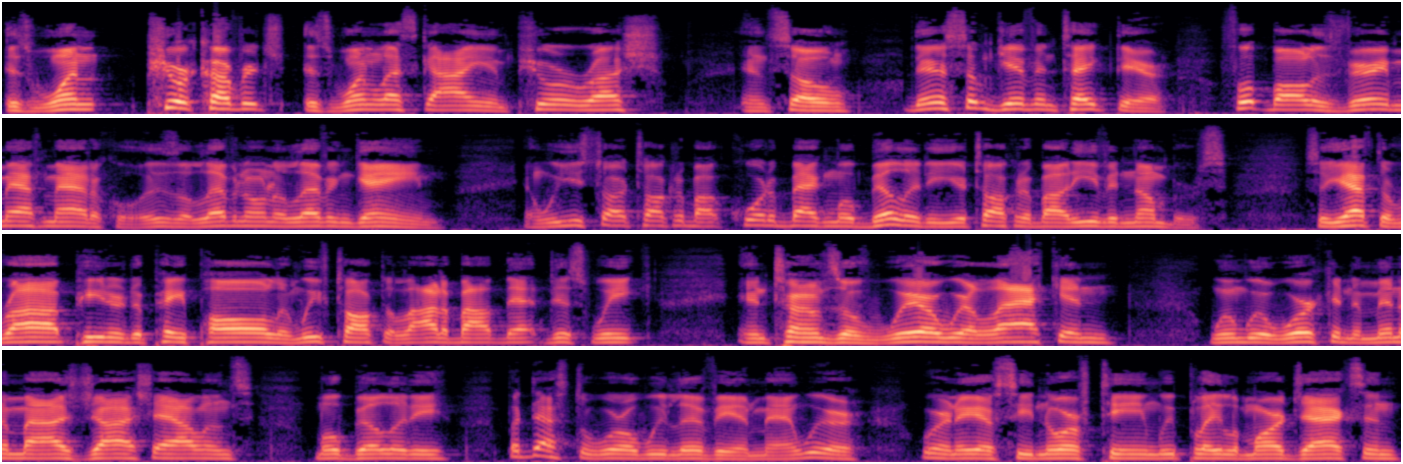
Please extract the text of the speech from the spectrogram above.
is one pure coverage, is one less guy in pure rush. And so there's some give and take there. Football is very mathematical. It is 11 on 11 game. And when you start talking about quarterback mobility, you're talking about even numbers. So you have to rob Peter to pay Paul, and we've talked a lot about that this week in terms of where we're lacking when we're working to minimize Josh Allen's mobility. But that's the world we live in, man. We're we're an AFC North team. We play Lamar Jackson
